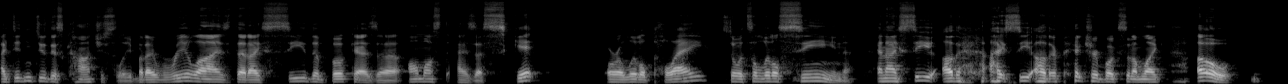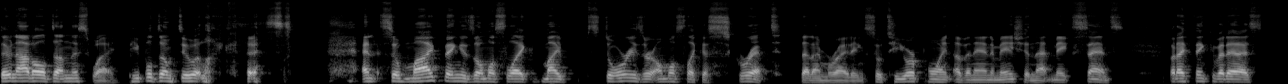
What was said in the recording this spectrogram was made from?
I didn't do this consciously, but I realized that I see the book as a almost as a skit or a little play. So it's a little scene. And I see other I see other picture books and I'm like, "Oh, they're not all done this way. People don't do it like this." And so my thing is almost like my stories are almost like a script that I'm writing. So to your point of an animation that makes sense. But I think of it as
